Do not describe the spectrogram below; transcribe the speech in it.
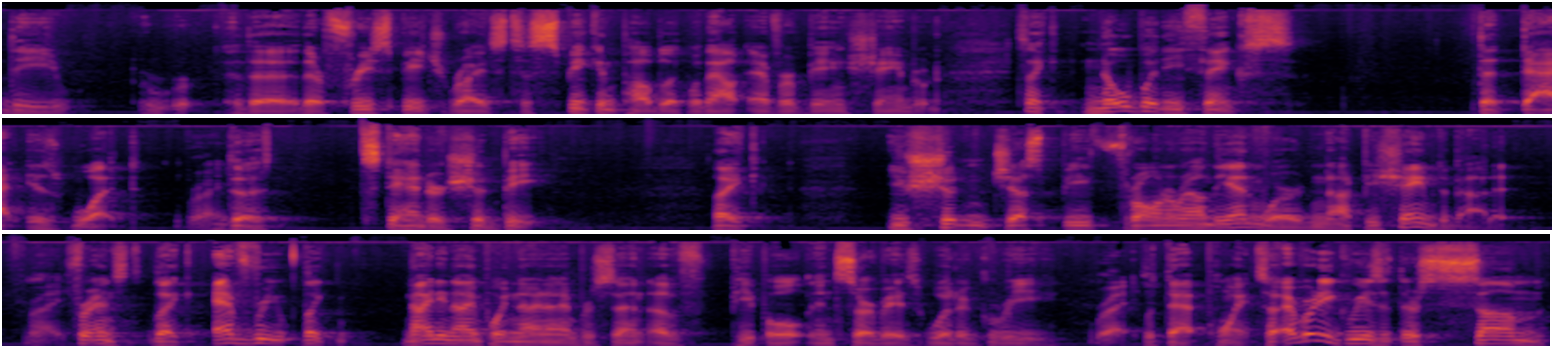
the, the their free speech rights to speak in public without ever being shamed. It's like nobody thinks that that is what Right. the standard should be. Like, you shouldn't just be thrown around the N word and not be shamed about it. Right. For instance, like every like 99.99% of people in surveys would agree Right. with that point. So everybody agrees that there's some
